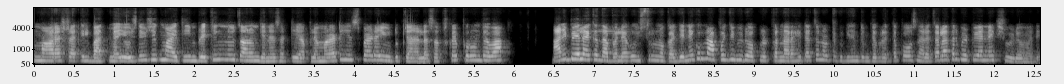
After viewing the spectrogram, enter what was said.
महाराष्ट्रातील बातम्या योजनेविषयक माहिती ब्रेकिंग न्यूज जाणून घेण्यासाठी आपल्या मराठी इन्स्पायर्ड या युट्यूब चॅनलला सबस्क्राईब करून ठेवा. आणि बेल ऐकन दाबायला विसरू नका. जेणेकरून आपण जे व्हिडिओ अपलोड करणार आहे त्याचं नोटिफिकेशन तुमच्यापर्यंत पोहोचणार आहे. चला तर भेटूया नेक्स्ट व्हिडिओमध्ये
